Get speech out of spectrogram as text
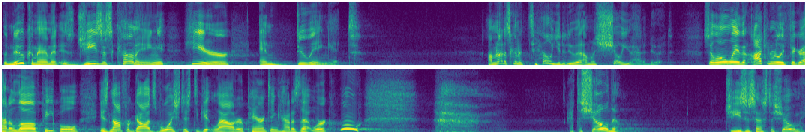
The new commandment is Jesus coming here and doing it. I'm not just going to tell you to do it, I'm going to show you how to do it. So the only way that I can really figure out how to love people is not for God's voice just to get louder. Parenting, how does that work? Woo! Have to show them. Jesus has to show me.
